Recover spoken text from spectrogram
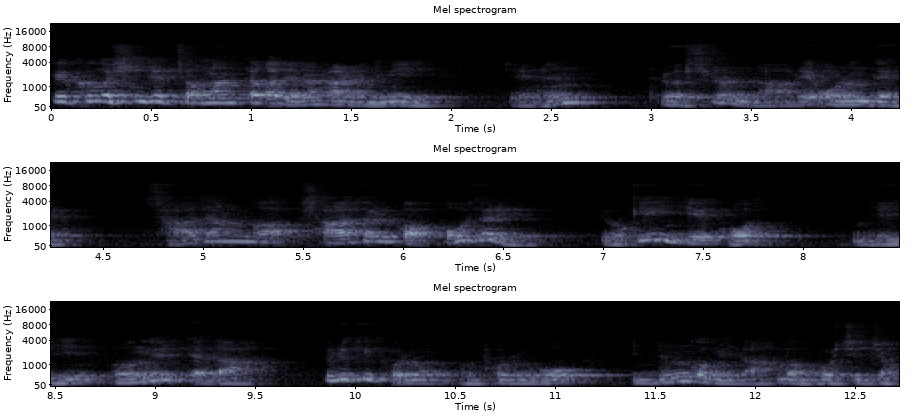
그것이 이제 정한 때가 되면 하나님이 이제는 들어쓰는 날이 오는데 4장과 4절과 5절이 여기 이제 곧 이제 이 응일 때다. 이렇게 부르고, 있는 겁니다. 한번 보시죠.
